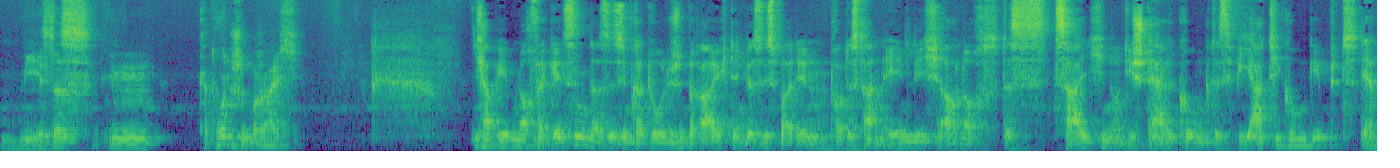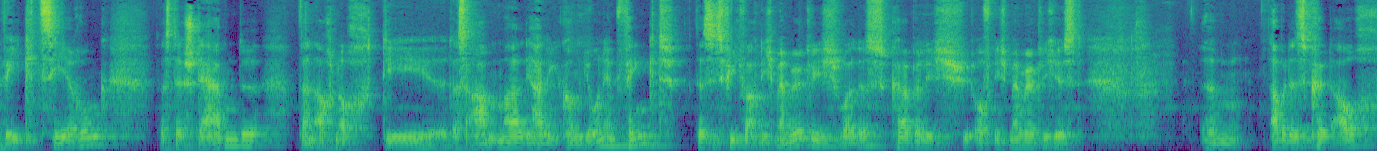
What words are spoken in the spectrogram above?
Wie ist das im katholischen Bereich? Ich habe eben noch vergessen, dass es im katholischen Bereich, ich denke, das ist bei den Protestanten ähnlich, auch noch das Zeichen und die Stärkung des Viaticum gibt, der Wegzehrung, dass der Sterbende dann auch noch die, das Abendmahl, die Heilige Kommunion empfängt. Das ist vielfach nicht mehr möglich, weil das körperlich oft nicht mehr möglich ist. Ähm, aber das gehört auch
